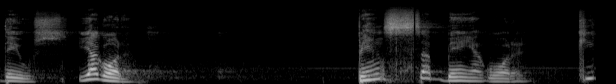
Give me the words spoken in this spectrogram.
Deus. E agora? Pensa bem agora, que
